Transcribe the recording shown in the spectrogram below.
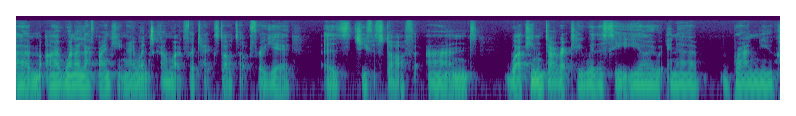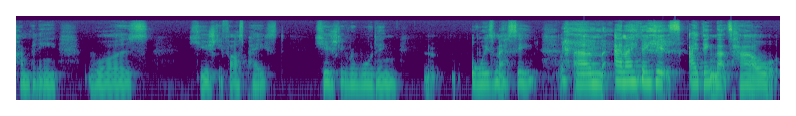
Um, I, when I left banking, I went to go and work for a tech startup for a year as chief of staff and working directly with a CEO in a brand new company was hugely fast paced, hugely rewarding, always messy. Um, and I think it's I think that's how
